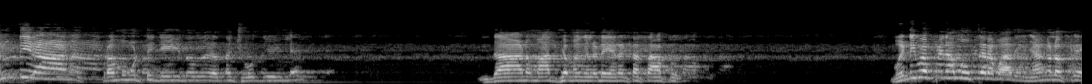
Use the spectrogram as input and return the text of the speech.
എന്തിനാണ് പ്രമോട്ട് ചെയ്തത് എന്ന ചോദ്യമില്ല. ഇതാണ് മാധ്യമങ്ങളുടെ ഇരട്ടത്താപ്പ്. വെടിവെപ്പിനന്ന് ഉത്തരവാദി ഞങ്ങളൊക്കെ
